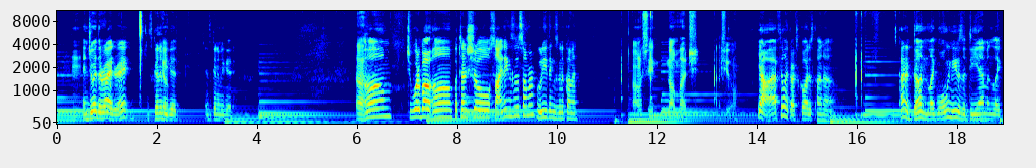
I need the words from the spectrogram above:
mm-hmm. enjoy the ride, right? It's gonna yep. be good. It's gonna be good. Uh. Um, what about um potential signings in the summer? Who do you think is gonna come in? Honestly, not much. I feel. Yeah, I feel like our squad is kind of it's kind of done. Like what we need is a DM and like.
